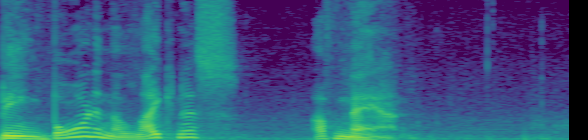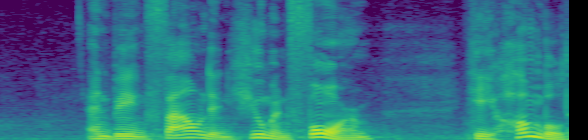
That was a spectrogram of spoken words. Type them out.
being born in the likeness of man. And being found in human form, he humbled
